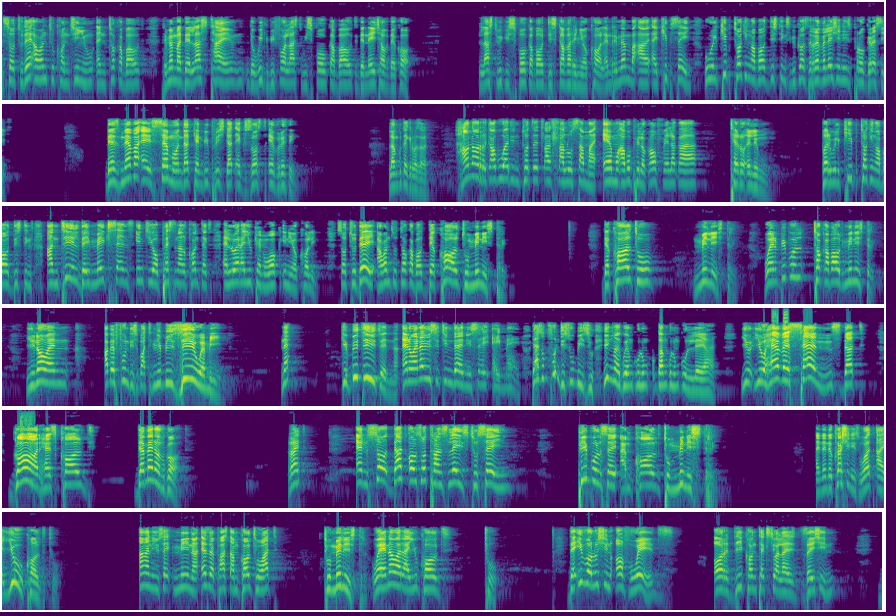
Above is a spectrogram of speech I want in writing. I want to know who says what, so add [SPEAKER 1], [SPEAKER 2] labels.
[SPEAKER 1] And so today I want to continue and talk about, remember the last time, the week before last, we spoke about the nature of the call. Last week we spoke about discovering your call. And remember, I, I keep saying, we will keep talking about these things because revelation is progressive. There's never a sermon that can be preached that exhausts everything. Languta. Ha re ka bua dintho tse tla hlalosa maemo a bophelo kaofela ka thero e le nngwe. But we'll keep talking about these things until they make sense into your personal context and when you can walk in your calling. So today I want to talk about the call to ministry. The call to ministry. When people talk about ministry, you know when abefundisi bathi ngibiziwe mina. Ne? ngibithithwe nna and when are you sitting there and you say amen. Yazi umfundisi ubiziwe. Inceku kankulunkulu leyana you, you have a sense that god has called the man of god. Right? And so that also translates to saying people say i'm called to ministry and then the question is what are you called to and you say, Mina, as a pastor, I'm called to what? To ministry. Whenever what are you called to? The evolution of words or decontextualization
